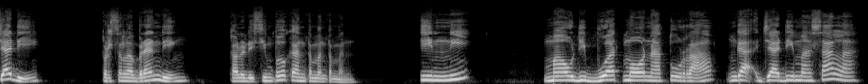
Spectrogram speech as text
Jadi, personal branding, kalau disimpulkan teman-teman, ini mau dibuat mau natural, nggak jadi masalah.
